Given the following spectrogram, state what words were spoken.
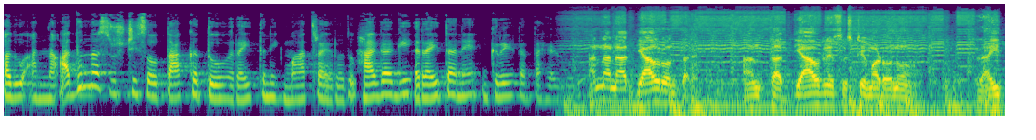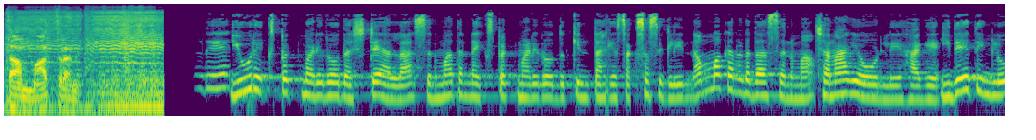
ಅದು ಅನ್ನ. ಅದನ್ನ ಸೃಷ್ಟಿಸೋ ತಾಕತ್ತು ರೈತನಿಗೆ ಮಾತ್ರ ಇರೋದು. ಹಾಗಾಗಿ ರೈತನೇ ಗ್ರೇಟ್ ಅಂತ ಹೇಳ್ಬೋದು. ಅನ್ನನ ದ್ಯಾವ್ರು ಅಂತಾರೆ. ಅಂತ ದ್ಯಾವ್ರನ್ನೇ ಸೃಷ್ಟಿ ಮಾಡೋನು ರೈತ ಮಾತ್ರನೇ. ಇವ್ರು ಎಕ್ಸ್ಪೆಕ್ಟ್ ಮಾಡಿರೋದಷ್ಟೇ ಅಲ್ಲ, ಸಿನಿಮಾ ತಂಡ ಎಕ್ಸ್ಪೆಕ್ಟ್ ಮಾಡಿರೋದಕ್ಕಿಂತ ಹಾಗೆ ಸಕ್ಸಸ್ ಸಿಗ್ಲಿ ನಮ್ಮ ಕನ್ನಡದ ಸಿನಿಮಾ ಚೆನ್ನಾಗಿ ಓಡ್ಲಿ. ಹಾಗೆ ಇದೇ ತಿಂಗಳು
